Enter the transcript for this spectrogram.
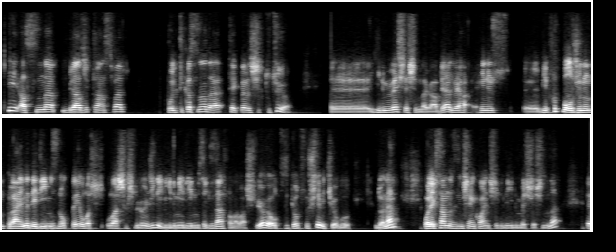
ki aslında birazcık transfer politikasına da tekrar ışık tutuyor. E, 25 yaşında Gabriel ve henüz e, bir futbolcunun prime'ı dediğimiz noktaya ulaş, ulaşmış bir oyuncu değil. 27-28'den sonra başlıyor ve 32-33'te bitiyor bu dönem. Alexander Zinchenko aynı şekilde 25 yaşında. E,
